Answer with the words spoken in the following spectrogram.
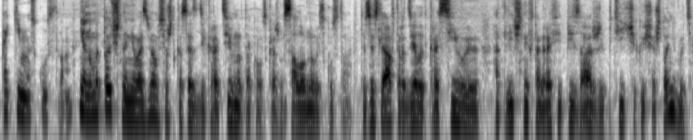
каким искусством? Не, ну мы точно не возьмем все, что касается декоративного, такого, скажем, салонного искусства. То есть, если автор делает красивые, отличные фотографии пейзажей, птичек, еще что-нибудь,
